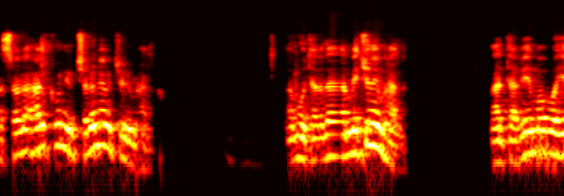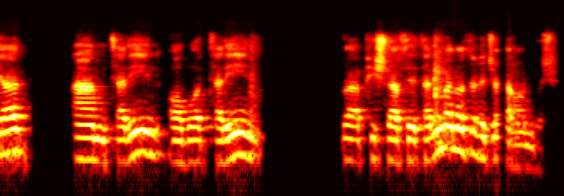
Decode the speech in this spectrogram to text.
مسائل حل کنیم. چرا نمی‌تونیم حل کنیم؟ من معتقدم می‌تونیم حل منطقه ما باید امترین آبادترین و پیشرفته ترین مناطق جهان باشه.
